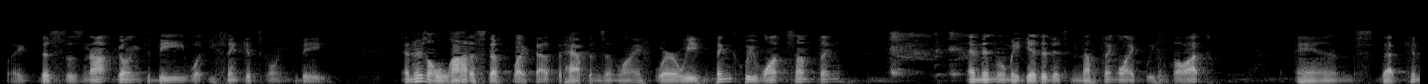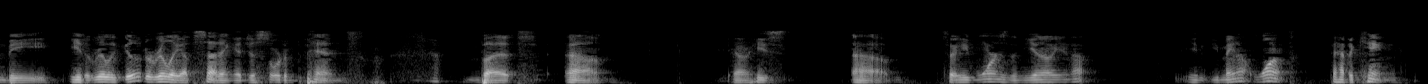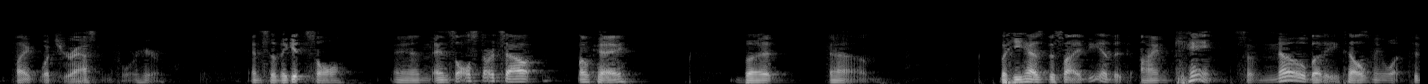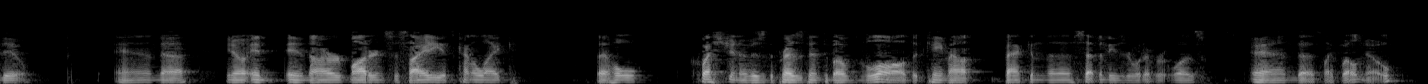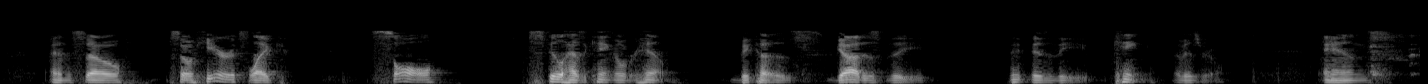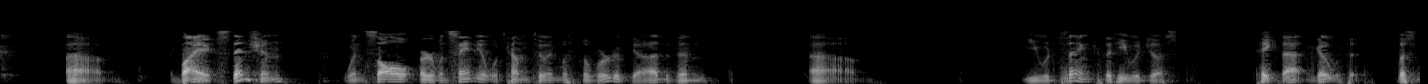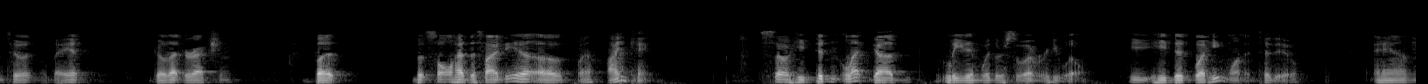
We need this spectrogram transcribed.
It's like this is not going to be what you think it's going to be. And there's a lot of stuff like that that happens in life where we think we want something and then when we get it, it's nothing like we thought. And that can be either really good or really upsetting. It just sort of depends. But, um, you know, he's, um, so he warns them, you know, you're not, you, you may not want to have a king like what you're asking for here. And so they get Saul. And, and Saul starts out okay, but, um, but he has this idea that I'm king, so nobody tells me what to do. And uh, you know, in in our modern society, it's kind of like that whole question of is the president above the law that came out back in the 70s or whatever it was. And uh, it's like, well, no. And so, so here it's like Saul still has a king over him because God is the is the king of Israel, and um, by extension, when Saul or when Samuel would come to him with the word of God, then um, you would think that he would just take that and go with it, listen to it, obey it, go that direction. But but Saul had this idea of, well, I'm king. So he didn't let God lead him whithersoever he will. He he did what he wanted to do. And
